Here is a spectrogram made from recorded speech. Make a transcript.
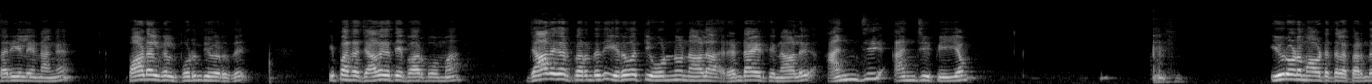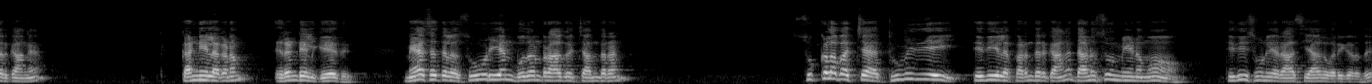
சரியில்லைன்னாங்க. பாடல்கள் பொருந்தி வருது. இப்போ அந்த ஜாதகத்தை பார்ப்போமா? ஜாதகர் பிறந்தது இருபத்தி ஒன்று நாலு ரெண்டாயிரத்தி நாலு அஞ்சு அஞ்சு பிஎம் ஈரோடு மாவட்டத்தில் பிறந்திருக்காங்க. கன்னி லக்னம் இரண்டில் கேது. மேசத்தில் சூரியன் புதன் ராகு சந்திரன். சுக்லபட்ச துவிதியை திதியில் பிறந்திருக்காங்க. தனுசு மீனமும் திதி சூனிய ராசியாக வருகிறது.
